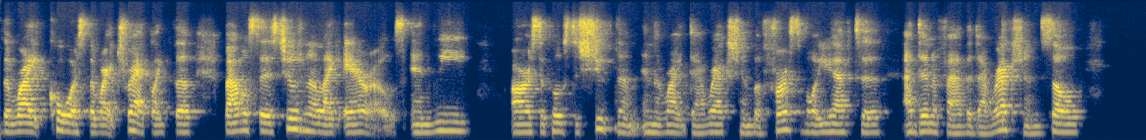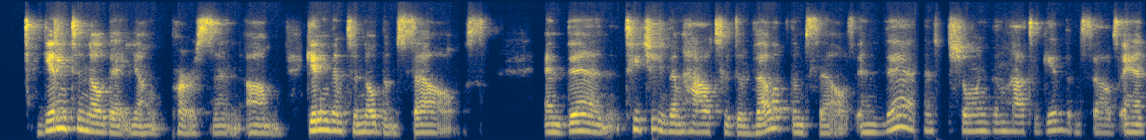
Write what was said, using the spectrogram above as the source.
the right course, the right track. Like the Bible says, children are like arrows, and we are supposed to shoot them in the right direction. But first of all, you have to identify the direction. So, getting to know that young person, um, getting them to know themselves, and then teaching them how to develop themselves and then showing them how to give themselves. And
